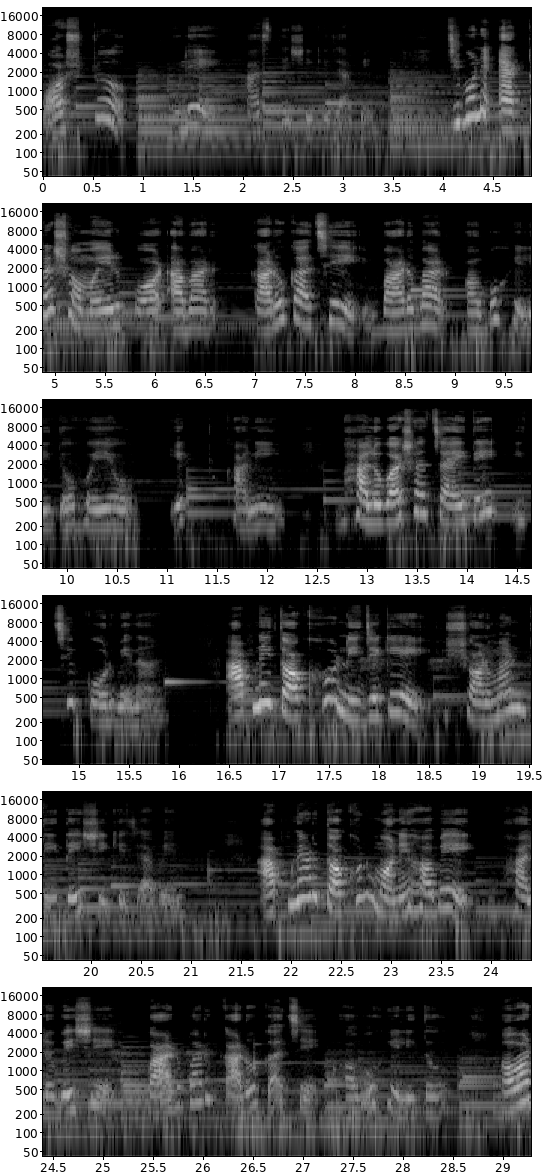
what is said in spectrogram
কষ্ট ভুলে হাসতে শিখে যাবেন। জীবনে একটা সময়ের পর আবার কারও কাছে বারবার অবহেলিত হয়েও একটুখানি ভালোবাসা চাইতে ইচ্ছে করবে না। আপনি তখন নিজেকে সম্মান দিতে শিখে যাবেন। আপনার তখন মনে হবে ভালোবেসে বারবার কারও কাছে অবহেলিত হওয়ার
